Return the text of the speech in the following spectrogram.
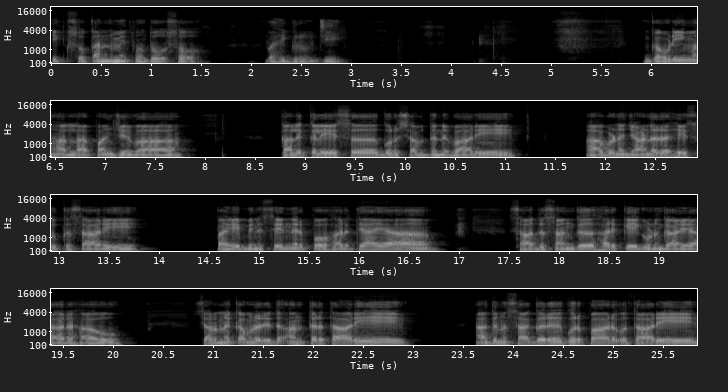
191 ਤੋਂ 200 ਵਾਹਿਗੁਰੂ ਜੀ। ਗੌੜੀ ਮਹੱਲਾ ਪੰਜਵਾ। ਕਲ ਕਲੇਸ਼ ਗੁਰ ਸ਼ਬਦ ਨਿਵਾਰੇ, ਆਵਣ ਜਾਣ ਰਹੇ ਸੁਖ ਸਾਰੇ। ਭਏ ਬਿਨਸੇ ਨਿਰਪੋ ਹਰ ਧਿਆਇਆ। ਸਾਧ ਸੰਗ ਹਰ ਕੇ ਗੁਣ ਗਾਇਆ ਰਹਾਉ। ਚਰਨ ਕਮਲ ਰਿਦ ਅੰਤਰ ਧਾਰੇ, ਅਗਨ ਸਾਗਰ ਗੁਰ ਪਾਰ ਉਤਾਰੇ।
